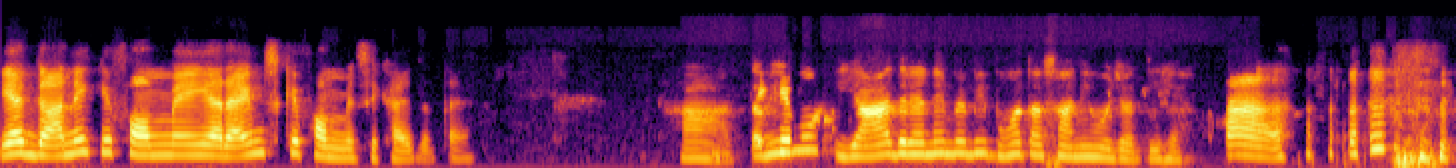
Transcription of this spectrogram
या गाने के फॉर्म में या राइम्स के फॉर्म में सिखाया जाता है। हाँ तभी वो याद रहने में भी बहुत आसानी हो जाती है। हाँ।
